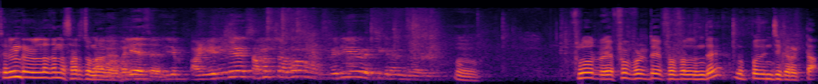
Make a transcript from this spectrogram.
சிலிண்டர் வெளில தானே சார் சொன்னார்? ம். ஃப்ளோர் எஃப்எஃப்எல் டு எஃப்எஃப்எல்லேருந்து முப்பது இன்ச்சு கரெக்டாக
